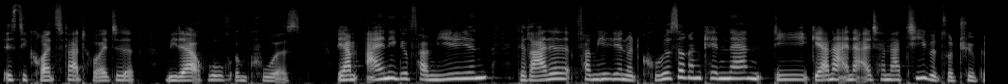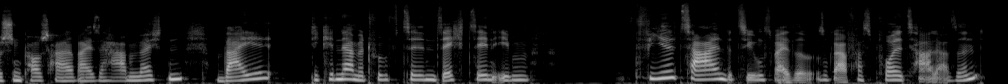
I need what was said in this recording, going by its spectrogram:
ist die Kreuzfahrt heute wieder hoch im Kurs. Wir haben einige Familien, gerade Familien mit größeren Kindern, die gerne eine Alternative zur typischen Pauschalreise haben möchten, weil die Kinder mit 15, 16 eben viel zahlen beziehungsweise sogar fast Vollzahler sind.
